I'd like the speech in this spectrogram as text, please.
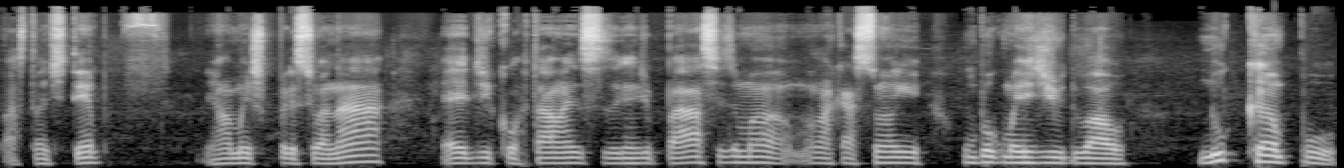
bastante tempo. Realmente pressionar, é de cortar mais esses grandes passes, uma, uma marcação um pouco mais individual no campo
